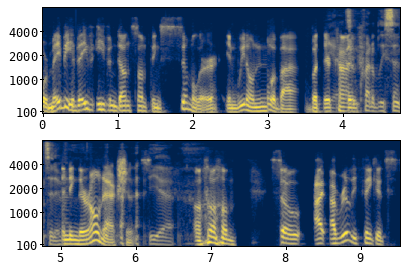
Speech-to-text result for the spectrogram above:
or maybe they've even done something similar and we don't know about, it, but they're yeah, kind of incredibly sensitive, ending their own actions. yeah. Um. So I, I really think it's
